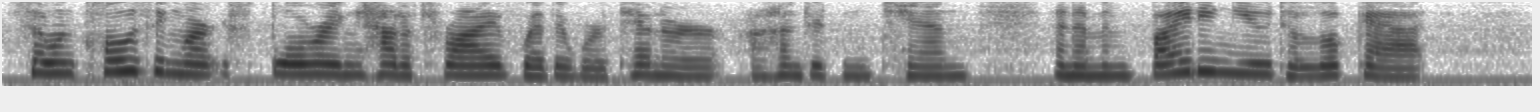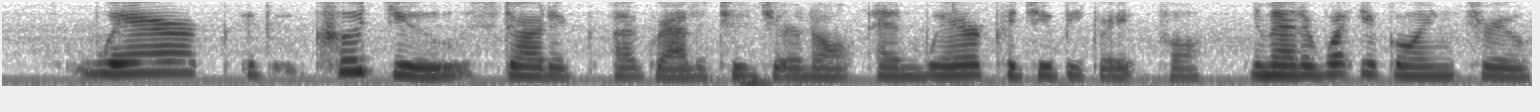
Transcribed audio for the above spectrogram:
So, in closing, we're exploring how to thrive, whether we're 10 or 110. And I'm inviting you to look at where could you start a, a, gratitude journal and where could you be grateful? No matter what you're going through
